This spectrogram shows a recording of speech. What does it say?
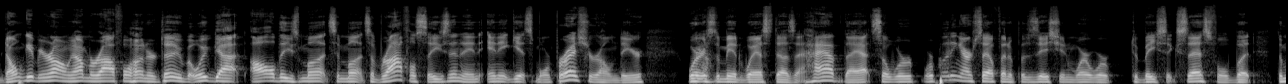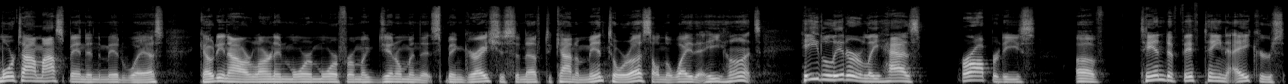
Don't get me wrong, I'm a rifle hunter too, but we've got all these months and months of rifle season and, and it gets more pressure on deer whereas the Midwest doesn't have that. So we're we're putting ourselves in a position where we're to be successful. But the more time I spend in the Midwest, Cody and I are learning more and more from a gentleman that's been gracious enough to kind of mentor us on the way that he hunts. He literally has properties of 10 to 15 acres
